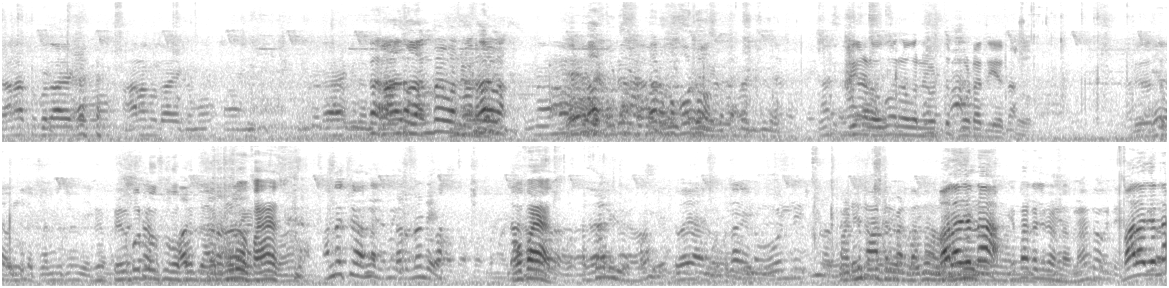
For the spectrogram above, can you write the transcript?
చాలా శుభదాయకము ఆనందదాయకము ఫోటో తీయచ్చు ఒకరిని పెడితే ఫోటో బాలాజన్న.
